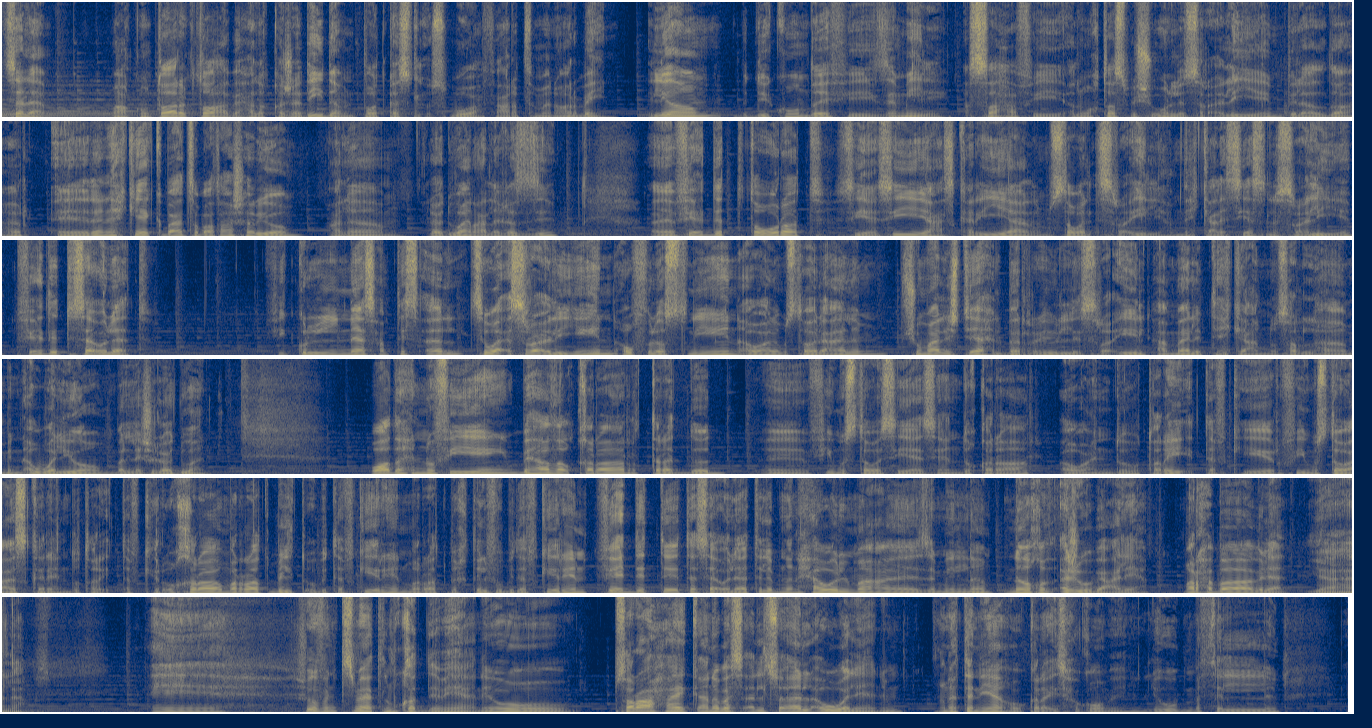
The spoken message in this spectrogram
سلام. معكم طارق طه بحلقة جديدة من بودكاست الأسبوع في عرب 48 اليوم بده يكون ضيفي زميلي الصحفي المختص بالشؤون الإسرائيلية بلال ظاهر. إيه، لنحكي هيك بعد 17 يوم على العدوان على غزة. آه، في عدة تطورات سياسية عسكرية على المستوى الإسرائيلي. عم نحكي على السياسة الإسرائيلية. في عدة تساؤلات. في كل الناس عم تسأل سواء إسرائيليين أو فلسطينيين أو على مستوى العالم شو مع الاجتياح البري اللي إسرائيل عمالة بتحكي عنه صار لها من أول يوم بلش العدوان؟ واضح إنه في بهذا القرار تردد. آه، في مستوى سياسي عنده قرار. أو عنده طريقة تفكير في مستوى عسكري عنده طريقة تفكير أخرى. مرات بيلتقوا بتفكيرهن مرات بيختلفوا بتفكيرهن في عدة تساؤلات اللي بدنا نحاول مع زميلنا ناخذ أجوبة عليها. مرحبا بلال. يا هلا. إيه شوف أنت سمعت المقدمة يعني وبصراحه هيك أنا بسأل سؤال أول يعني. نتنياهو كرئيس حكومة اللي هو بيمثل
